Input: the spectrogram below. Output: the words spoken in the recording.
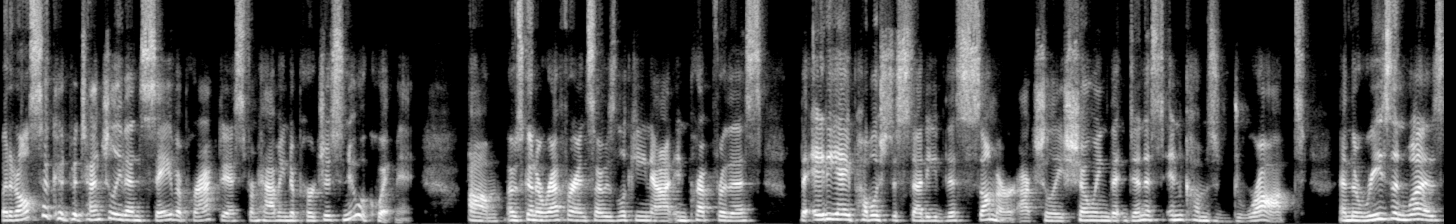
but it also could potentially then save a practice from having to purchase new equipment. Um, I was going to reference, I was looking at in prep for this, the ADA published a study this summer actually showing that dentist incomes dropped. And the reason was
